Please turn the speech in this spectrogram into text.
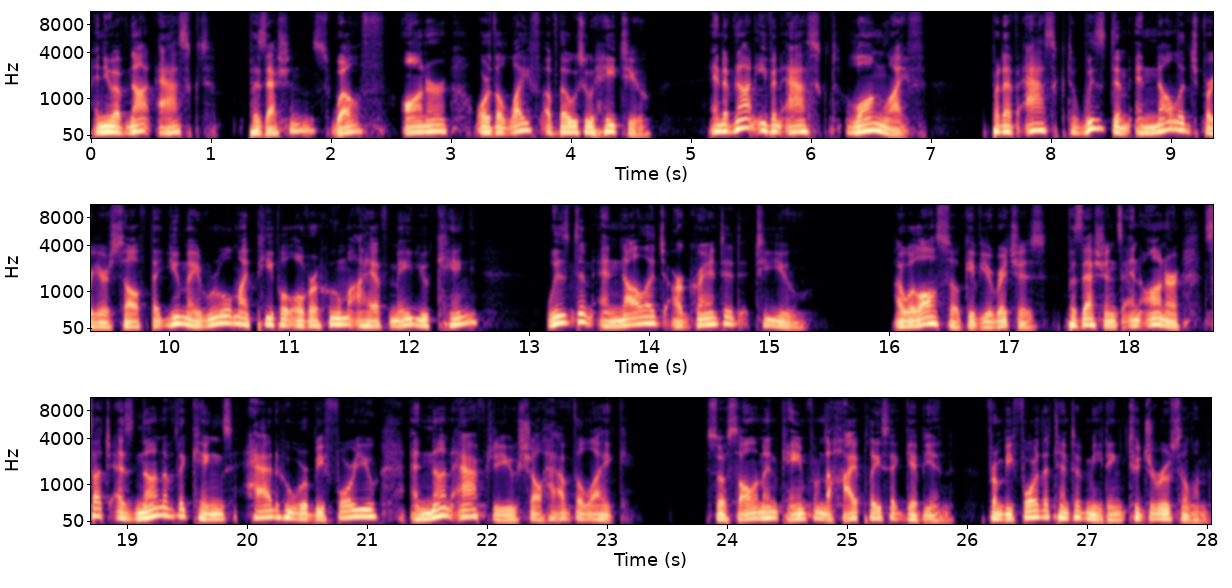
and you have not asked possessions, wealth, honor, or the life of those who hate you, and have not even asked long life, but have asked wisdom and knowledge for yourself that you may rule my people over whom I have made you king, wisdom and knowledge are granted to you. I will also give you riches, possessions, and honor, such as none of the kings had who were before you, and none after you shall have the like. So Solomon came from the high place at Gibeon, from before the tent of meeting to Jerusalem,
